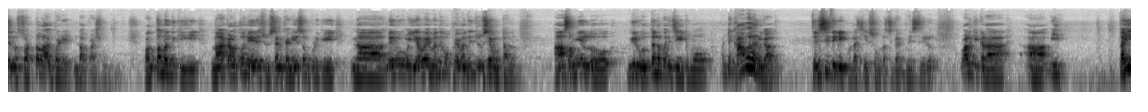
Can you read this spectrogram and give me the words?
చిన్న సొట్టలాగా పడేటువంటి అవకాశం ఉంటుంది. కొంతమందికి నా కళతో నేనే చూశాను. కనీసం ఇప్పటికి నా నేను ఇరవై మంది ముప్పై మందిని చూసే ఉంటాను. ఆ సమయంలో వీరు వద్దన్న పని చేయటమో అంటే కావాలని కాదు. తెలిసి తెలియకుండా చేసి ఉండొచ్చు గర్భిణీ స్త్రీలు. వాళ్ళకి ఇక్కడ ఈ పై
